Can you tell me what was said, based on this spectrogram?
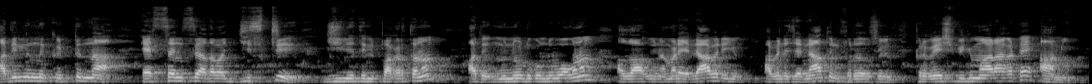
അതിൽ നിന്ന് കിട്ടുന്ന എസൻസ് അഥവാ ജിസ്റ്റ് ജീവിതത്തിൽ പകർത്തണം. അത് മുന്നോട്ട് കൊണ്ടുപോകണം. അള്ളാഹു നമ്മളെ എല്ലാവരെയും അവന്റെ ജന്നാത്തുൽ ഫിറദൗസിൽ പ്രവേശിപ്പിക്കുമാറാകട്ടെ. ആമീൻ.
